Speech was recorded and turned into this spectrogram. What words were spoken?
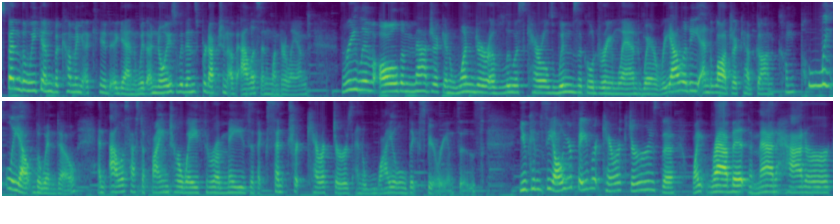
Spend the weekend becoming a kid again with A Noise Within's production of Alice in Wonderland. Relive all the magic and wonder of Lewis Carroll's whimsical dreamland where reality and logic have gone completely out the window, and Alice has to find her way through a maze of eccentric characters and wild experiences. You can see all your favorite characters the White Rabbit, the Mad Hatter,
